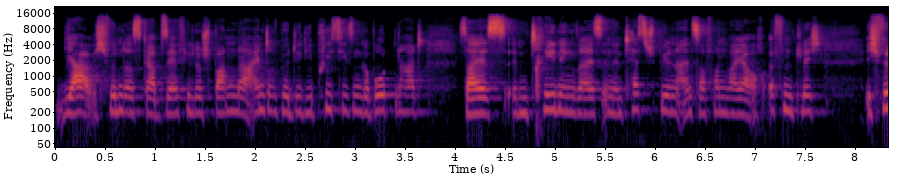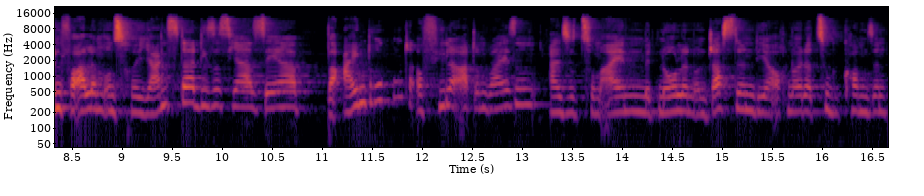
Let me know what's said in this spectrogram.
ja, ich finde, es gab sehr viele spannende Eindrücke, die die Preseason geboten hat. Sei es im Training, sei es in den Testspielen. Eins davon war ja auch öffentlich. Ich finde vor allem unsere Youngster dieses Jahr sehr beeindruckend auf viele Art und Weisen. Also zum einen mit Nolan und Justin, die ja auch neu dazugekommen sind,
